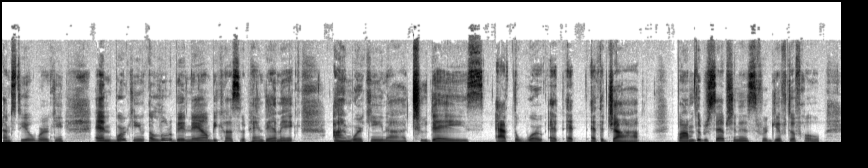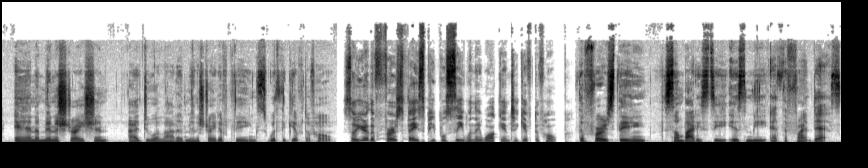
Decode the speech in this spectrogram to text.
I'm still working and working a little bit now because of the pandemic. I'm working uh, two days at the work at, at, at the job. I'm the receptionist for Gift of Hope and administration. I do a lot of administrative things with the Gift of Hope. So you're the first face people see when they walk into Gift of Hope. The first thing somebody see is me at the front desk.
